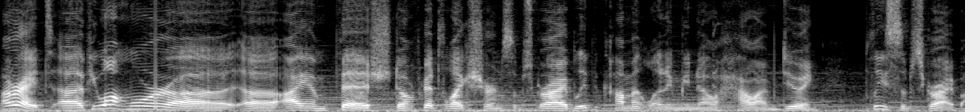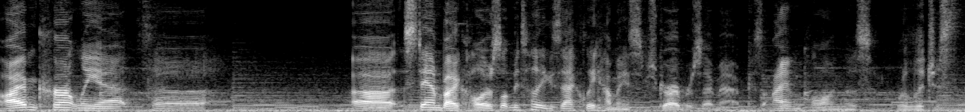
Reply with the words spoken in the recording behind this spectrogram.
Alright, uh, if you want more uh, uh, I Am Fish, don't forget to like, share, and subscribe. Leave a comment letting me know how I'm doing. Please subscribe. I am currently at uh, standby callers. Let me tell you exactly how many subscribers I'm at, because I am calling this religiously.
